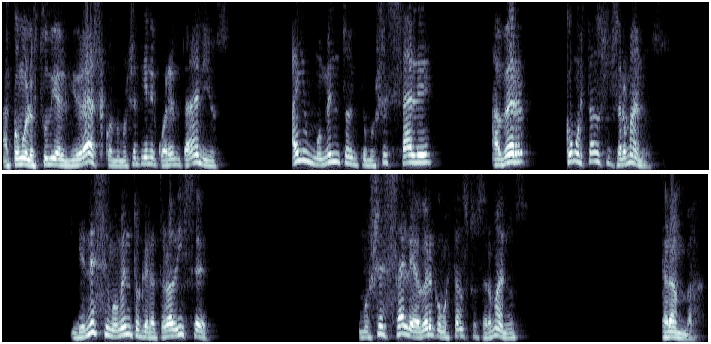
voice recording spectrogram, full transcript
a cómo lo estudia el Midrash, cuando Moshe tiene 40 años, hay un momento en que Moshe sale a ver cómo están sus hermanos. Y en ese momento que la Torah dice, Moshe sale a ver cómo están sus hermanos, caramba,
